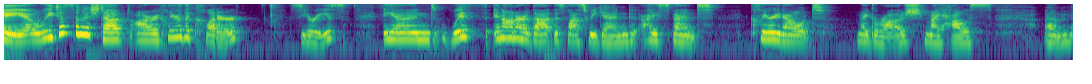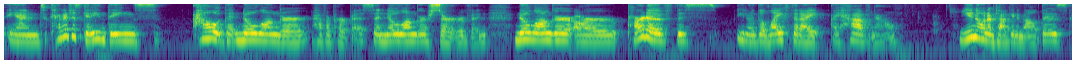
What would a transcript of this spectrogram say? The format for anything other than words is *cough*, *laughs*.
Hi, we just finished up our Clear the Clutter series. And with in honor of that, this last weekend, I spent clearing out my garage, my house, um, and kind of just getting things out that no longer have a purpose and no longer serve and no longer are part of this, you know, the life that I, I have now. You know what I'm talking about. Those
